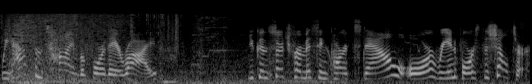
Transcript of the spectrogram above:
We have some time before they arrive. You can search for missing parts now or reinforce the shelter.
